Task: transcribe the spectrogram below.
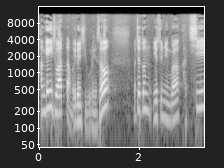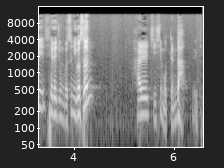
환경이 좋았다. 뭐 이런 식으로 해서 어쨌든 예수님과 같이 세례 준 것은 이것은 할 짓이 못 된다. 이렇게.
